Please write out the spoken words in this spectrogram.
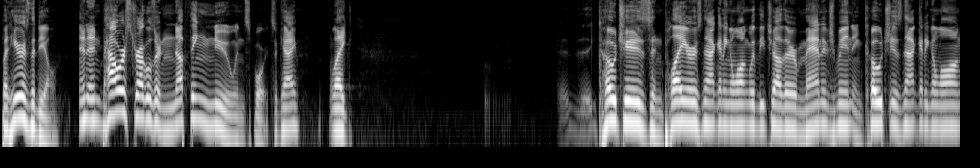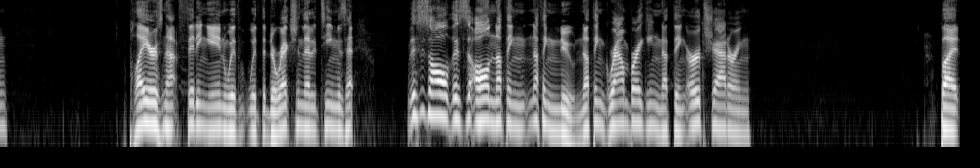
But here's the deal. And and power struggles are nothing new in sports, okay? Like coaches and players not getting along with each other, management and coaches not getting along, players not fitting in with with the direction that a team is at. This is all this is all nothing nothing new, nothing groundbreaking, nothing earth-shattering. But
